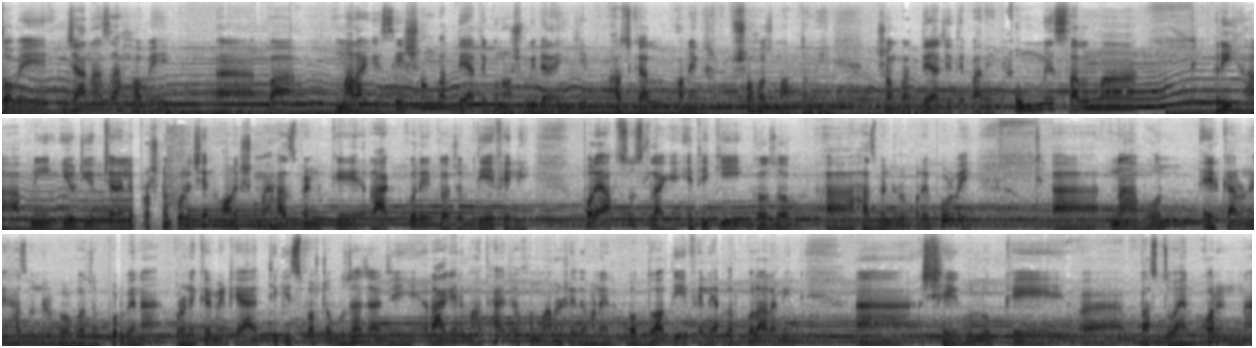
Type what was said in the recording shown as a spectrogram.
তবে জানাজা হবে বা মারা গেছে সংবাদ দেওয়াতে কোনো অসুবিধা নেই। আজকাল অনেক সহজ মাধ্যমে সংবাদ দেওয়া যেতে পারে। উম্মে সালমা রিহা, আপনি ইউটিউব চ্যানেলে প্রশ্ন করেছেন, অনেক সময় হাজব্যান্ডকে রাগ করে গজব দিয়ে ফেলি। পরে আফসোস লাগে, এতে কি গজব হাজব্যান্ডের উপরে পড়বে? না বোন, এর কারণে হাজব্যান্ডের উপর গজব পড়বে না। কোরআনিকের মেটে আয়াত থেকে স্পষ্ট বোঝা যায় যে, রাগের মাথায় যখন মানুষ এই ধরনের বদোয়া দিয়ে ফেলে। আল্লাহ রব্বুল আলমিন সেগুলোকে বাস্তবায়ন করেন না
